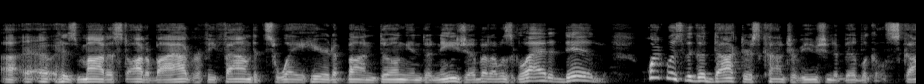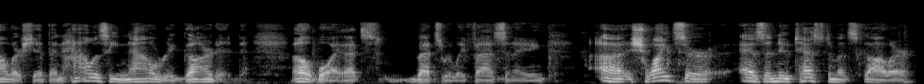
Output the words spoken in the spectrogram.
uh, uh, his modest autobiography, found its way here to Bandung, Indonesia, but I was glad it did. What was the good doctor's contribution to biblical scholarship, and how is he now regarded? Oh boy, that's that's really fascinating. Uh, Schweitzer, as a New Testament scholar,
